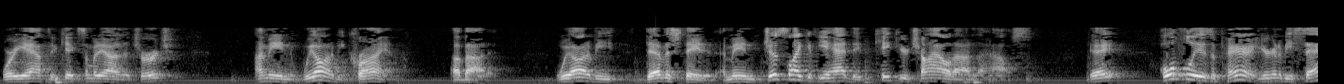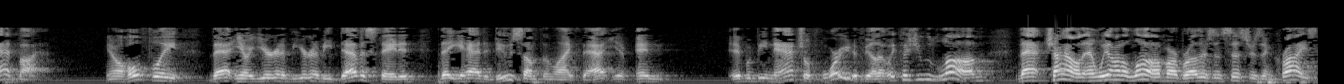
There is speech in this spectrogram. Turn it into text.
where you have to kick somebody out of the church, I mean, we ought to be crying about it. We ought to be devastated. I mean, just like if you had to kick your child out of the house. Okay? Hopefully as a parent you're going to be sad by it. You know, hopefully that you know you're going to be you're going to be devastated that you had to do something like that and it would be natural for you to feel that way because you love that child and we ought to love our brothers and sisters in Christ,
